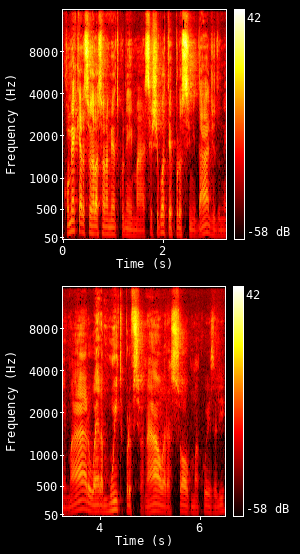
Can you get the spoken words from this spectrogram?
Como é que era o seu relacionamento com o Neymar? Você chegou a ter proximidade do Neymar ou era muito profissional, era só alguma coisa ali?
